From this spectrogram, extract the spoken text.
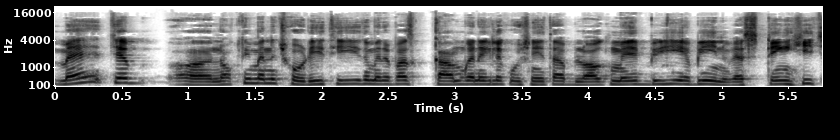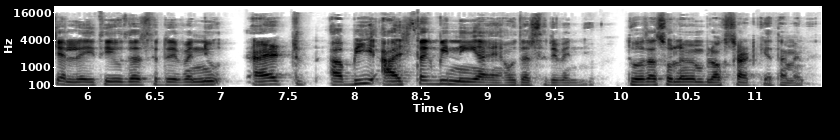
मैं जब नौकरी मैंने छोड़ी थी तो मेरे पास काम करने के लिए कुछ नहीं था। ब्लॉग में भी अभी इन्वेस्टिंग ही चल रही थी। उधर से रेवेन्यू एट अभी आज तक भी नहीं आया उधर से रेवेन्यू 2016 में ब्लॉग स्टार्ट किया था मैंने।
